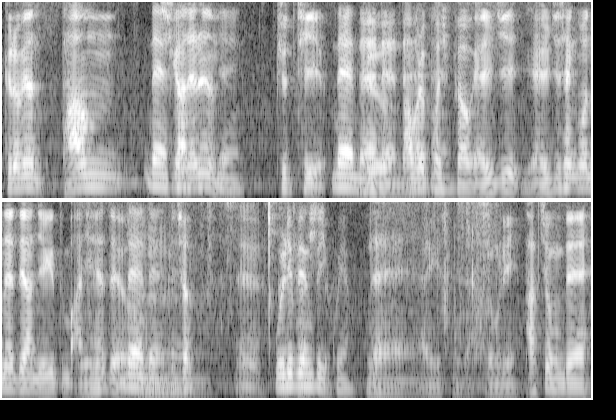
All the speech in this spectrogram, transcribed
그러면 다음 네, 시간에는 다음- 예. 뷰티 네, 그 네. 네, 네, 네. 아모레퍼시픽하고 LG LG 생건에 대한 얘기도 많이 해야 돼요. 네, 네, 그렇죠? 네. 올리브영도 하시죠. 있고요. 네, 알겠습니다. 그럼 우리 박종대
